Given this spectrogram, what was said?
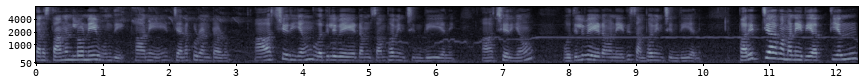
తన స్థానంలోనే ఉంది. కానీ జనకుడు అంటాడు ఆశ్చర్యం వదిలివేయడం సంభవించింది అని. ఆశ్చర్యం వదిలివేయడం అనేది సంభవించింది అని. పరిత్యాగం అనేది అత్యంత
